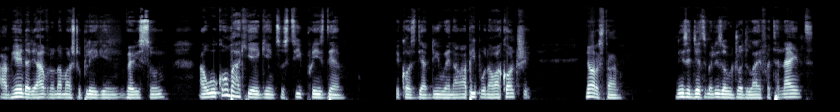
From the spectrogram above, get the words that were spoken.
I'm hearing that they have another match to play again very soon. And we'll come back here again to still praise them because they are doing well in our people in our country. You understand? Ladies and gentlemen, this is where we draw the line for tonight.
